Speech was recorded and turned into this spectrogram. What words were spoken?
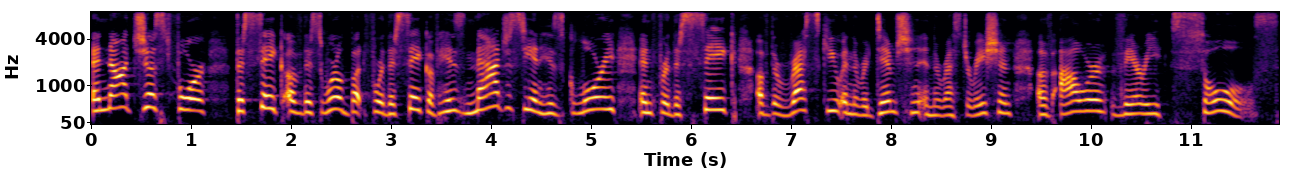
And not just for the sake of this world, but for the sake of His majesty and His glory, and for the sake of the rescue and the redemption and the restoration of our very souls.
